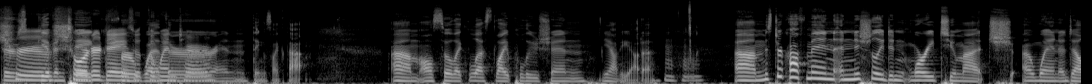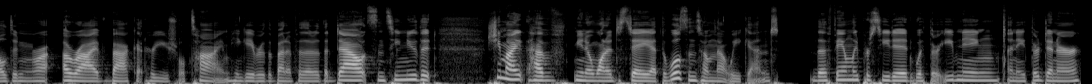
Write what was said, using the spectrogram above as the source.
there's true. give and Shorter days for with the winter. and things like that. Um, also, like less light pollution, yada yada. Mm-hmm. Um, Mr. Kaufman initially didn't worry too much uh, when Adele didn't ri- arrive back at her usual time. He gave her the benefit of the doubt since he knew that she might have, you know, wanted to stay at the Wilsons' home that weekend. The family proceeded with their evening and ate their dinner,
